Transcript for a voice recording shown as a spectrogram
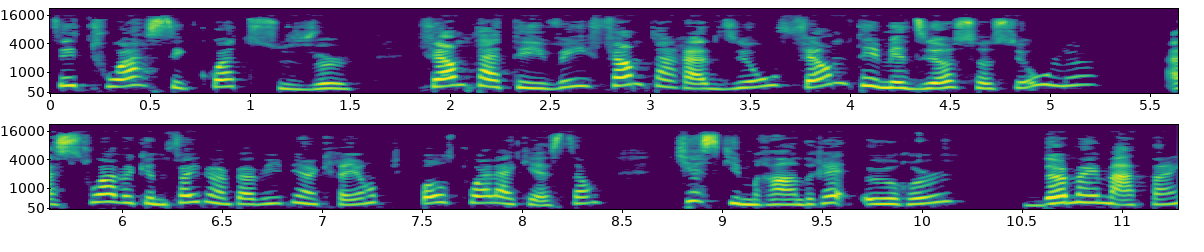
Tu sais, toi, c'est quoi tu veux? Ferme ta TV, ferme ta radio, ferme tes médias sociaux, là. Assis-toi avec une feuille, puis un papier, puis un crayon, puis pose-toi la question qu'est-ce qui me rendrait heureux demain matin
